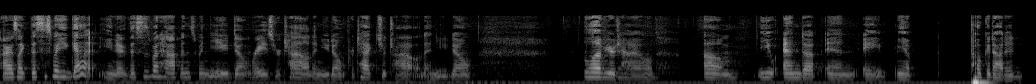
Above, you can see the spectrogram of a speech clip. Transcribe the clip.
I was like, "This is what you get. You know, this is what happens when you don't raise your child and you don't protect your child and you don't love your child. Um, you end up in a you know polka dotted,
